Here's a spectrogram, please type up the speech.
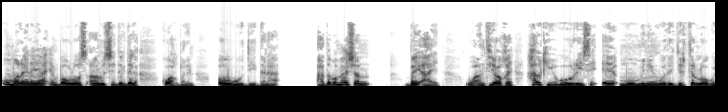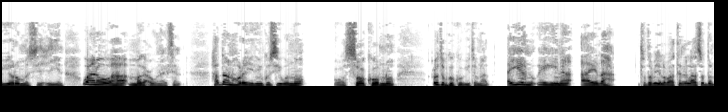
u malaynayaa in bawlos aanu si degdega ku aqbalin oo wuu diidanaa. Haddaba meeshan bay ahayd. Waa antiyokhe halkii ugu horreysay ee muuminiin wada jirta loogu yeero masiixiyiin waxaana uu ahaa magac wanaagsan. Haddaan horey idiinku sii wadno oo soo koobno cutubka koob iyo tobnaad ayaannu eegaynaa aayadaha ilaa soddon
